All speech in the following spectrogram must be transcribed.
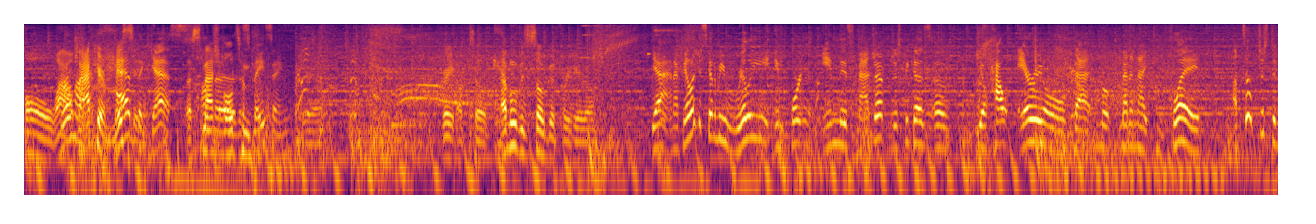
Oh wow, Rohan back air had missing. the guess. The on smash the, the ultimate. spacing. Yeah. Great up tilt. That move is so good for Hero. Yeah, and I feel like it's going to be really important in this matchup just because of you know how aerial that Meta Knight can play. Up tilt just an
